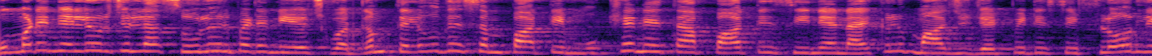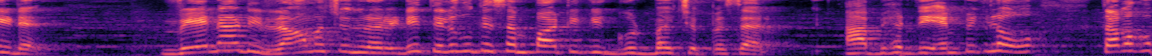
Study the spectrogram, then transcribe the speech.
ఉమ్మడి నెల్లూరు జిల్లా సూలూరుపేట నియోజకవర్గం తెలుగుదేశం పార్టీ ముఖ్య నేత పార్టీ సీనియర్ నాయకులు మాజీ ZPTC floor leader Venadi Ramachandra Reddy Telugu Desam పార్టీకి గుడ్ బై చెప్పేశారు. అభ్యర్థి ఎంపికలో తమకు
